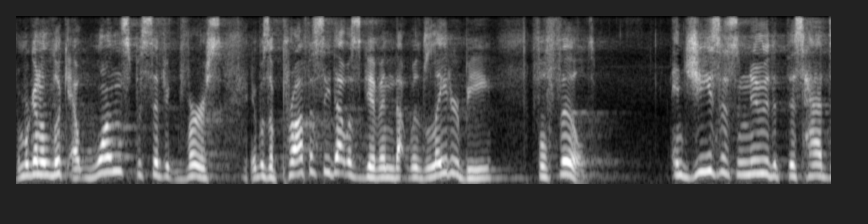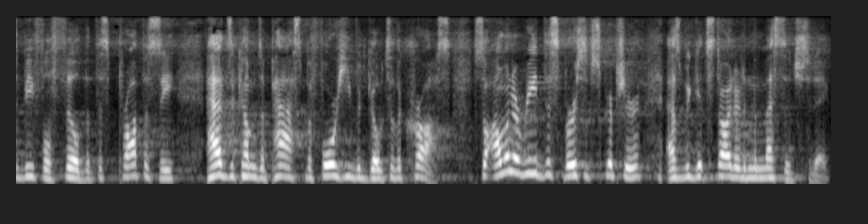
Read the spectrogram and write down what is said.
and we're going to look at one specific verse. It was a prophecy that was given that would later be fulfilled. And Jesus knew that this had to be fulfilled, that this prophecy had to come to pass before he would go to the cross. So I want to read this verse of scripture as we get started in the message today.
